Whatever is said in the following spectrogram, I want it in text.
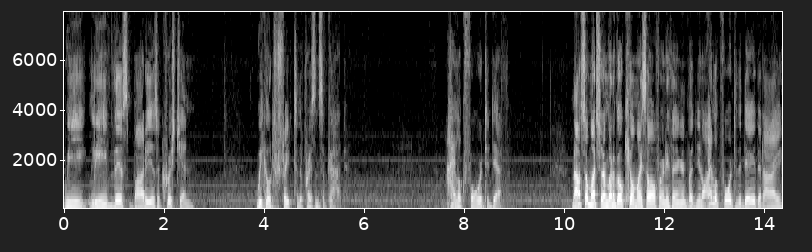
we leave this body as a Christian, we go straight to the presence of God. I look forward to death. Not so much that I'm going to go kill myself or anything, but you know, I look forward to the day that I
